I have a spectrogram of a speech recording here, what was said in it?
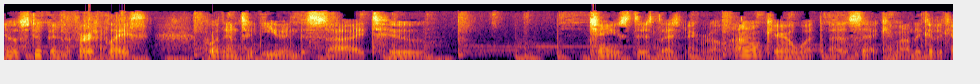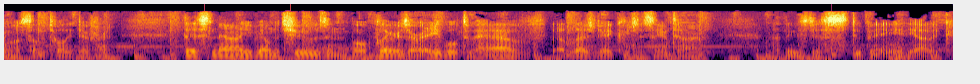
It was stupid in the first place for them to even decide to change this legendary rule. I don't care what the other set came out. They could have came out with something totally different. This now you be able to choose and both players are able to have a legendary creature at the same time. I think it's just stupid and idiotic.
